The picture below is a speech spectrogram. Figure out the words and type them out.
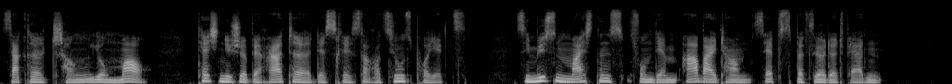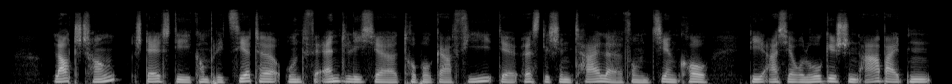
sagte Cheng Yongmao, technischer Berater des Restaurationsprojekts. Sie müssen meistens von den Arbeitern selbst befördert werden. Laut Cheng stellt die komplizierte und veränderliche Topographie der östlichen Teile von Jiankou die archäologischen Arbeiten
